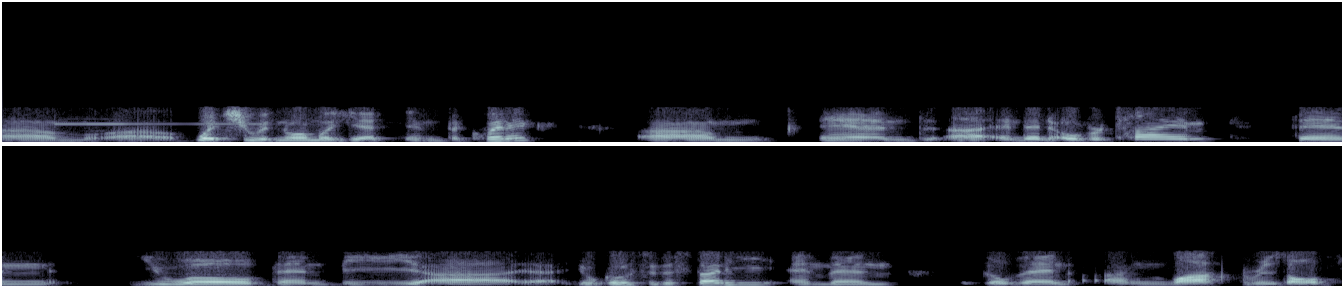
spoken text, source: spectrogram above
um, uh, what you would normally get in the clinic. Um, and uh, and then over time, then you will then be uh, you'll go through the study, and then they'll then unlock the results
